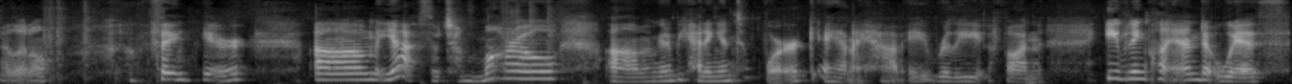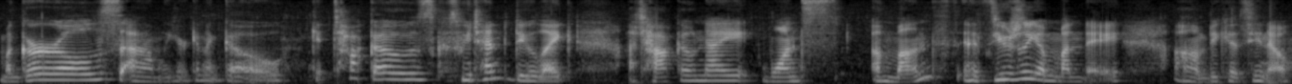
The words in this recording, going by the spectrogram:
my little thing here um yeah so tomorrow um, i'm gonna be heading into work and i have a really fun evening planned with my girls. Um, we are gonna go get tacos because we tend to do like a taco night once a month and it's usually a monday um, because you know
